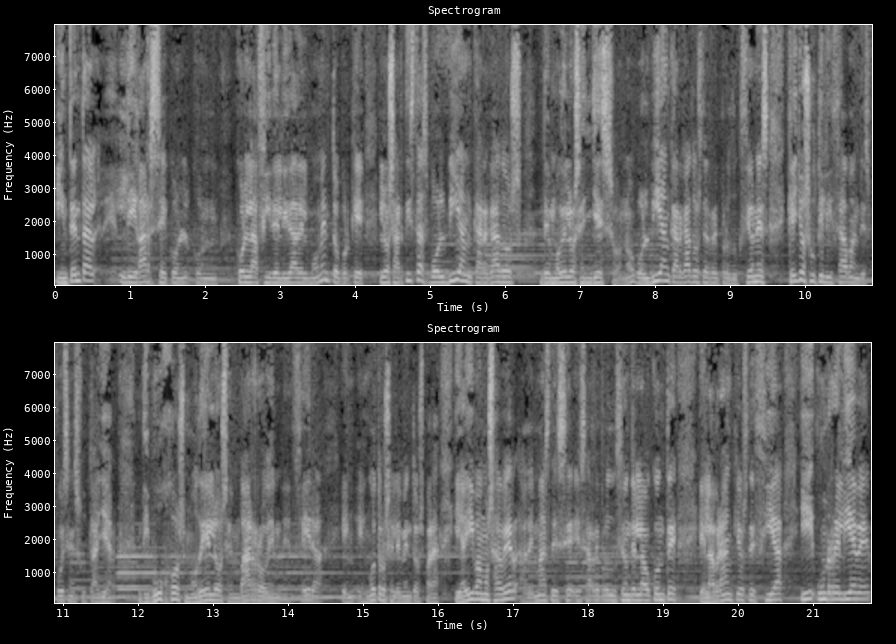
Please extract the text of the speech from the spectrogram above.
intenta ligarse con, con, con la fidelidad del momento, porque los artistas volvían cargados de modelos en yeso, ¿no? Volvían cargados de reproducciones que ellos utilizaban después en su taller, dibujos, modelos en barro, en, cera, en, otros elementos para. Y ahí vamos a ver, además de esa reproducción del Laoconte, el Abraham que os decía y un relieve,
